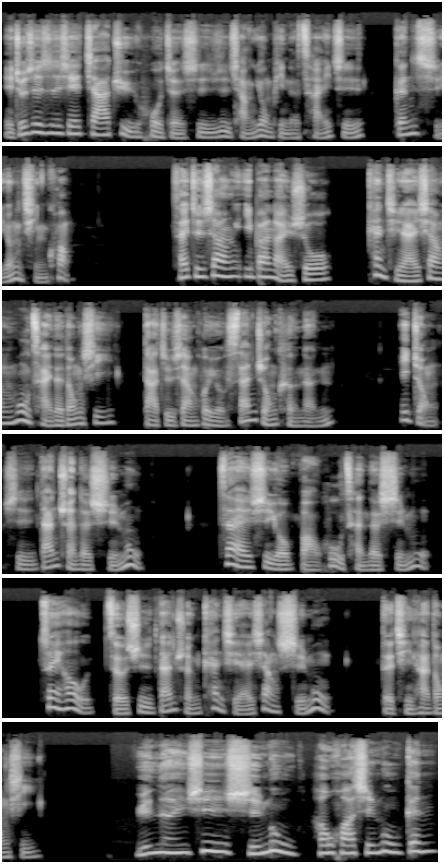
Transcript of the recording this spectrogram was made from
也就是这些家具或者是日常用品的材质。跟使用情况，材质上一般来说，看起来像木材的东西，大致上会有三种可能：一种是单纯的实木，再是有保护层的实木，最后则是单纯看起来像实木的其他东西。原来是实木、豪华实木跟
